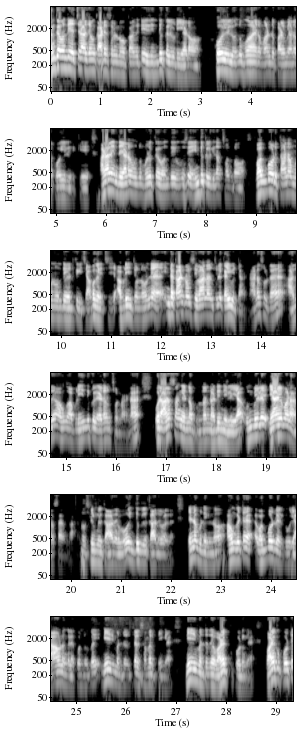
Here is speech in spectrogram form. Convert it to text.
அங்கே வந்து எச் ராஜாவும் காடேஸ்வரன் உட்காந்துட்டு இது இந்துக்களுடைய இடம். கோயில் வந்து மூவாயிரம் ஆண்டு பழமையான கோயில் இருக்கு. அதனால இந்த இடம் வந்து முழுக்க வந்து முஸ்லிம் இந்துக்களுக்கு தான் சொந்தம். வக்போர்டு தானா முன் வந்து எடுத்துக்கிச்சு அபகரிச்சு அப்படின்னு சொன்ன உடனே இந்த கான்ட்ரவர்சி வேணாம்னு சொல்லி கைவிட்டாங்க. நான் என்ன சொல்றேன்? அது அவங்க அப்படி இந்துக்கள் இடம்னு சொன்னாங்கன்னா ஒரு அரசாங்கம் என்ன பண்ணா நடுநிலையா உண்மையிலே நியாயமான அரசாங்கம் தான் முஸ்லீம்களுக்கு ஆதரவோ இந்துக்களுக்கு ஆதரவோ இல்லை. என்ன பண்ணிருக்கணும்? அவங்ககிட்ட வக்போர்டில் இருக்கக்கூடிய ஆவணங்களை கொண்டு போய் நீதிமன்றத்தில் சமர்ப்பிங்க. நீதிமன்றத்தை வழக்கு போடுங்க. வழக்கு போட்டு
